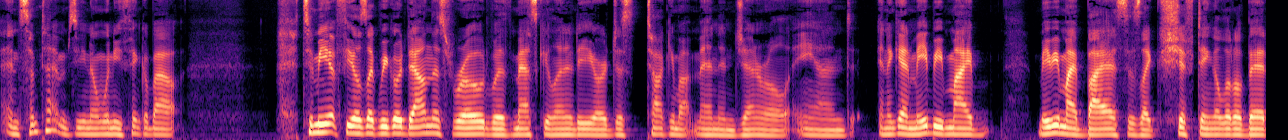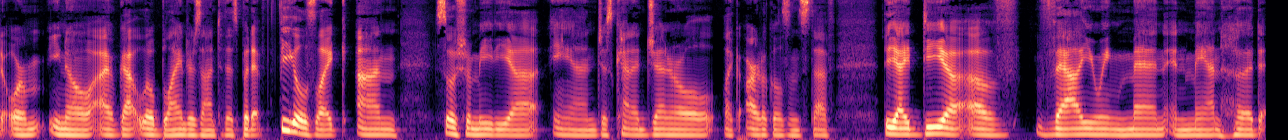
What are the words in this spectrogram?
and sometimes you know when you think about, to me it feels like we go down this road with masculinity or just talking about men in general, and and again maybe my maybe my bias is like shifting a little bit, or you know I've got little blinders onto this, but it feels like on social media and just kind of general like articles and stuff, the idea of valuing men and manhood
